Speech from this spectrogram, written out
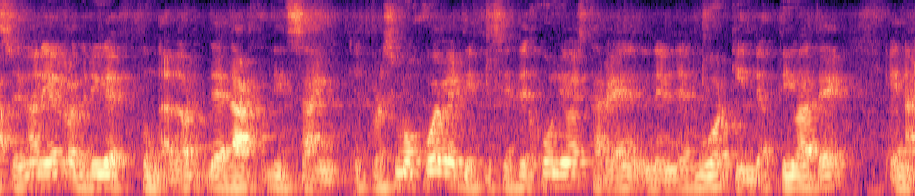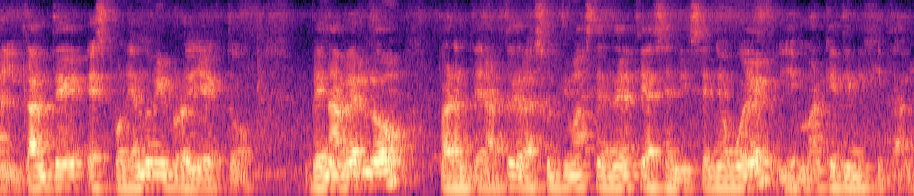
Soy Daniel Rodríguez, fundador de Dark Design. El próximo jueves 17 de junio estaré en el networking de Actívate en Alicante exponiendo mi proyecto. Ven a verlo para enterarte de las últimas tendencias en diseño web y en marketing digital.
